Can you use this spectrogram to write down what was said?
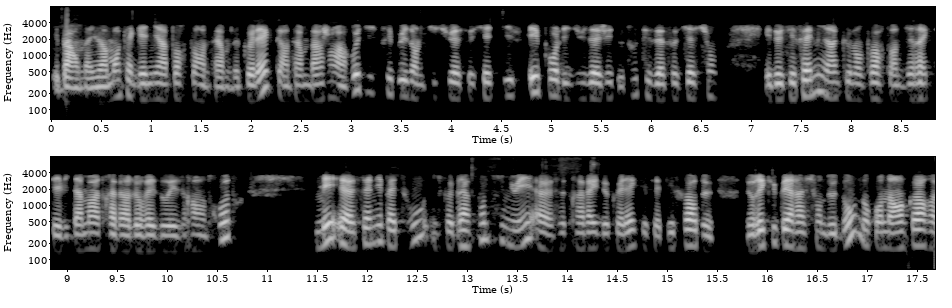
eh ben, on a eu un manque à gagner important en termes de collecte et en termes d'argent à redistribuer dans le tissu associatif et pour les usagers de toutes ces associations et de ces familles hein, que l'on porte en direct, évidemment, à travers le réseau ESRA, entre autres. Mais euh, ça n'est pas tout. Il faut bien continuer euh, ce travail de collecte et cet effort de, de récupération de dons. Donc, on a encore,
